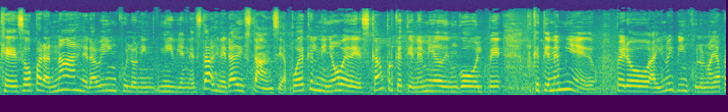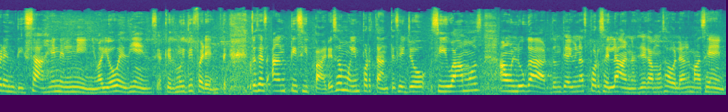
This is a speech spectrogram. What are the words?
que eso para nada genera vínculo ni, ni, bienestar, genera distancia. Puede que el niño obedezca porque tiene miedo de un golpe, porque tiene miedo, pero ahí no hay vínculo, no hay aprendizaje en el niño, hay obediencia, que es muy diferente. Entonces, anticipar, eso es muy importante. Si, yo, si vamos a un lugar donde hay unas porcelanas, llegamos a un almacén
